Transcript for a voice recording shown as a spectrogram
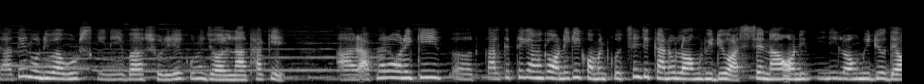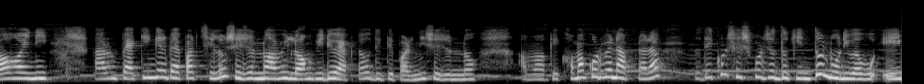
যাতে ননীবাবুর স্কিনে বা শরীরে কোনো জল না থাকে। আর আপনারা অনেকেই কালকের থেকে আমাকে অনেকেই কমেন্ট করছেন যে কেন লং ভিডিও আসছে না? অনেক দিনই লং ভিডিও দেওয়া হয়নি। কারণ প্যাকিংয়ের ব্যাপার ছিল, সেজন্য আমি লং ভিডিও একটাও দিতে পারিনি। সেজন্য আমাকে ক্ষমা করবেন আপনারা। তো দেখুন, শেষ পর্যন্ত কিন্তু ননীবাবু এই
